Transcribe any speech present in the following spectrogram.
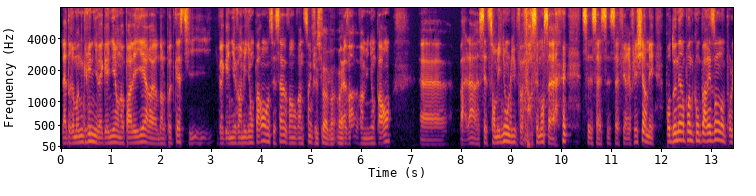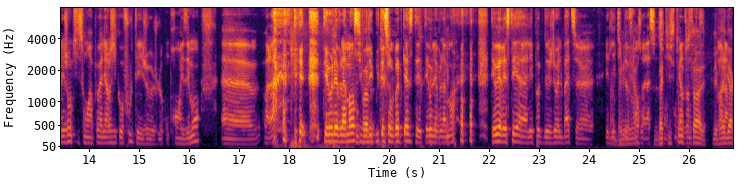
la Draymond Green, il va gagner, on en parlait hier dans le podcast, il, va gagner 20 millions par an, hein, c'est ça 20 ou 25 C'est ça, 20, millions par an. Euh, bah là, 700 millions, lui, forcément, ça, ça, fait réfléchir. Mais pour donner un point de comparaison pour les gens qui sont un peu allergiques au foot, et je, le comprends aisément, euh, voilà, Théo lève la main si vous l'écoutez sur le podcast. Théo lève la main. Théo est resté à l'époque de Joël Batz euh, et de ah, l'équipe bah, de France. Voilà, Baptiston, tout ça, les vrais gars.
